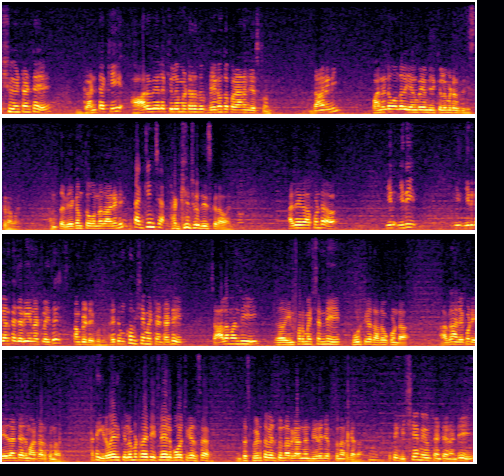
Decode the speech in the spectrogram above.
ఇష్యూ ఏంటంటే గంటకి ఆరు వేల కిలోమీటర్ వేగంతో ప్రయాణం చేస్తుంది. దానిని పన్నెండు వందల ఎనభై ఎనిమిది కిలోమీటర్కి తీసుకురావాలి. అంత వేగంతో ఉన్న దానిని తగ్గించాలి తగ్గించు తీసుకురావాలి. అదే కాకుండా ఇది ఇది ఇది కనుక జరిగినట్లయితే కంప్లీట్ అయిపోతుంది. అయితే ఇంకో విషయం ఏంటంటే చాలామంది ఇన్ఫర్మేషన్ని పూర్తిగా చదవకుండా అగా లేకుండా ఏదంటే అది మాట్లాడుతున్నారు. అంటే ఇరవై ఐదు కిలోమీటర్ అయితే ఇట్లా వెళ్ళిపోవచ్చు కదా సార్. ఇంత స్పీడ్తో వెళ్తున్నారు కదా మీరే చెప్తున్నారు కదా. అయితే విషయం ఏమిటంటేనండి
